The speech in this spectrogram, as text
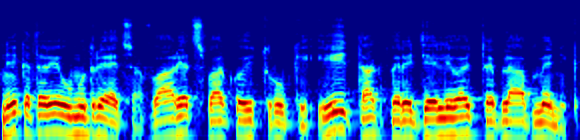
Некоторые умудряются, варят сваркой трубки и так переделивают теплообменник.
